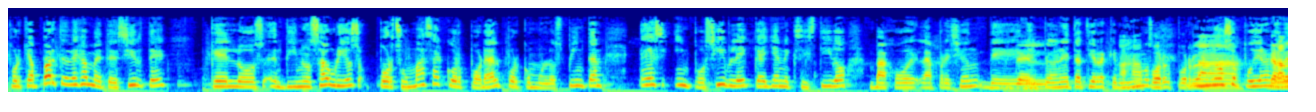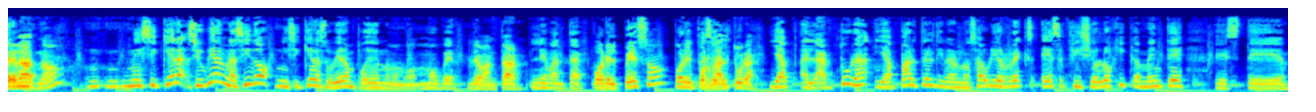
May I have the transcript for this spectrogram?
porque aparte déjame decirte que los dinosaurios, por su masa corporal, por como los pintan, es imposible que hayan existido bajo la presión de- Del- del planeta Tierra que Ajá, vivimos. por- por la no se pudieron gravedad, haber ¿no? Ni siquiera, si hubieran nacido, ni siquiera se hubieran podido mo- mover, Levantar. levantar. Por el peso por y el por peso la altura. y a, a la altura y aparte el tiranosaurio rex es fisiológicamente este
